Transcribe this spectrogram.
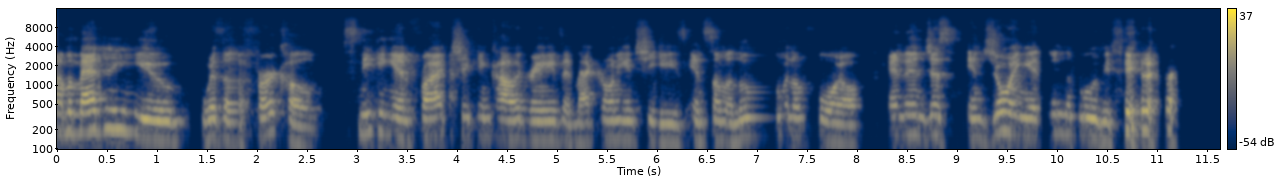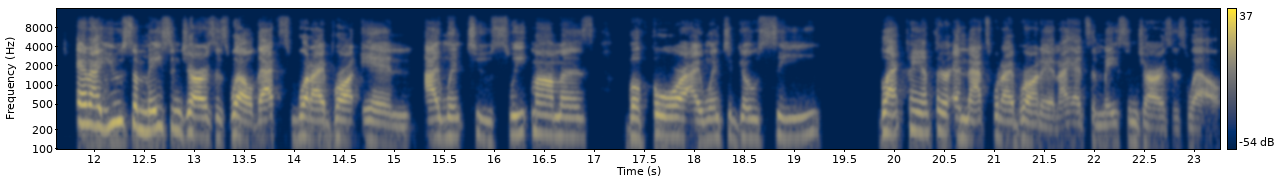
I'm imagining you with a fur coat sneaking in fried chicken, collard greens, and macaroni and cheese in some aluminum foil, and then just enjoying it in the movie theater. And I use some mason jars as well. That's what I brought in. I went to Sweet Mama's before I went to go see Black Panther, and that's what I brought in. I had some mason jars as well,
